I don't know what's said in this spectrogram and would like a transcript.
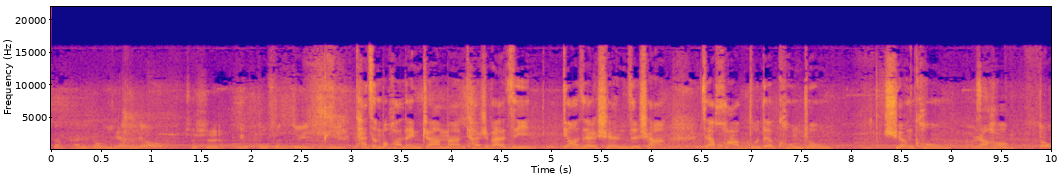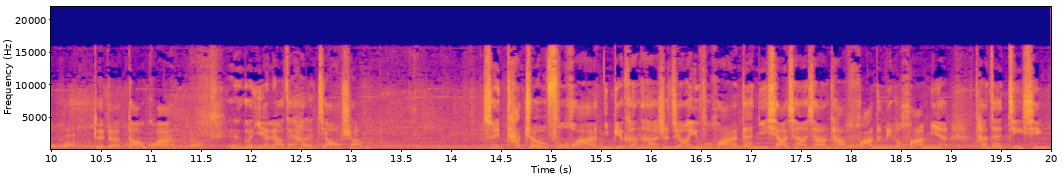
像它这种颜料，就是有部分堆积。他怎么画的你知道吗？他是把自己吊在绳子上，在画布的空中悬空，然后倒挂，对的倒挂那个颜料在他的脚上。所以他整幅画，你别看他是这样一幅画，但你想象一下他画的那个画面，他在进行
